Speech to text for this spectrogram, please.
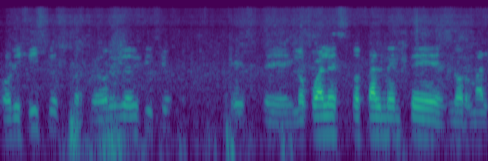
orificios, los de orificio, este, lo cual es totalmente normal.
